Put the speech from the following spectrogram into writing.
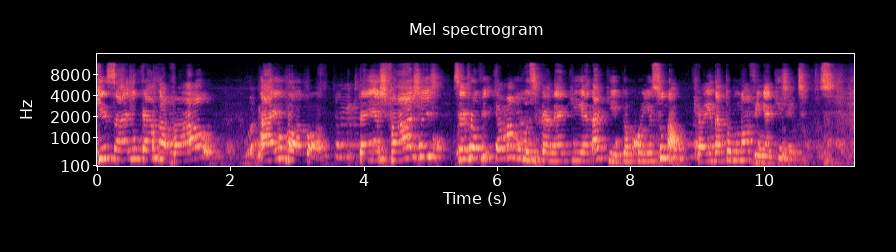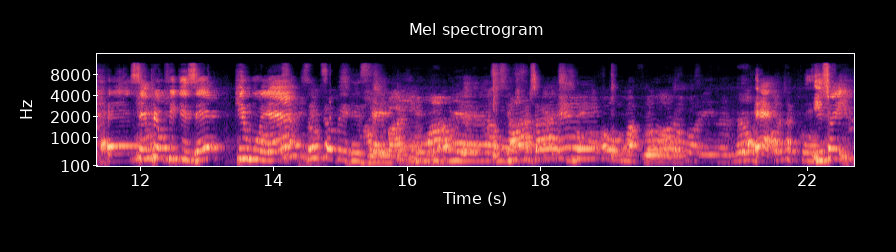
Que sai no carnaval, aí o bloco, ó, tem as faixas, sempre ouvi, que é uma música, né, que é daqui, que eu não conheço não, que eu ainda estou novinha aqui, gente. É, sempre ouvi dizer que mulher... Ouvi dizer que uma mulher não faz nem com uma flor. É, isso aí.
